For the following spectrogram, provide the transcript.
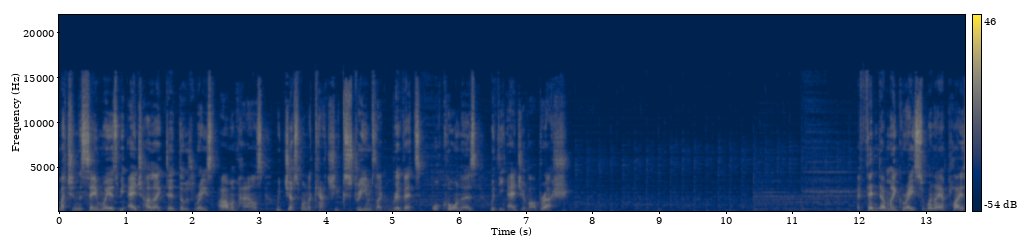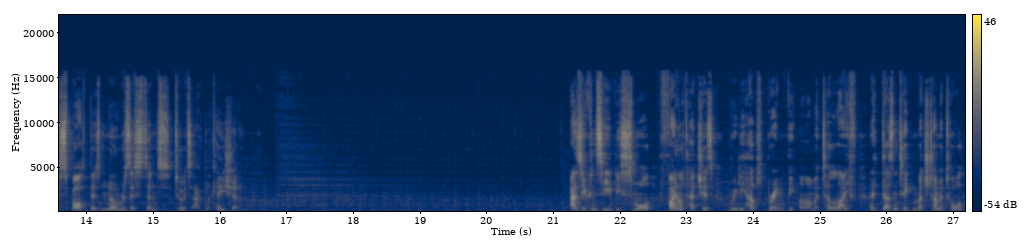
Much in the same way as we edge highlighted those raised armour panels, we just want to catch the extremes like rivets or corners with the edge of our brush. I thinned down my grey so when I apply a spot there's no resistance to its application. As you can see, these small final touches really helps bring the armour to life, and it doesn't take much time at all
